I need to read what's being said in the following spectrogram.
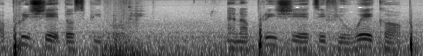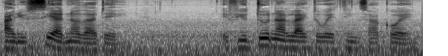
Appreciate those people. And appreciate if you wake up and you see another day if you do not like the way things are going,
